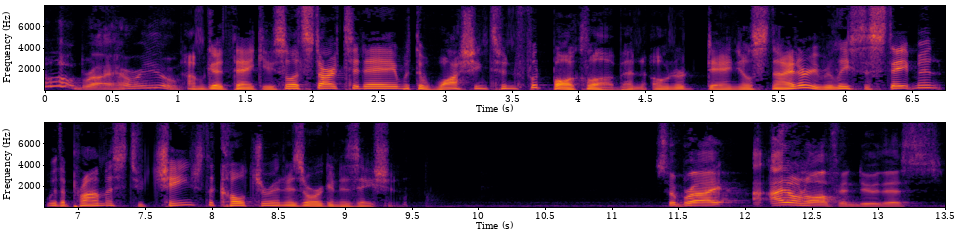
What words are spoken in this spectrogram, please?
Hello, Bry. How are you? I'm good, thank you. So let's start today with the Washington Football Club and owner Daniel Snyder. He released a statement with a promise to change the culture in his organization. So, Bry, I don't often do this,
